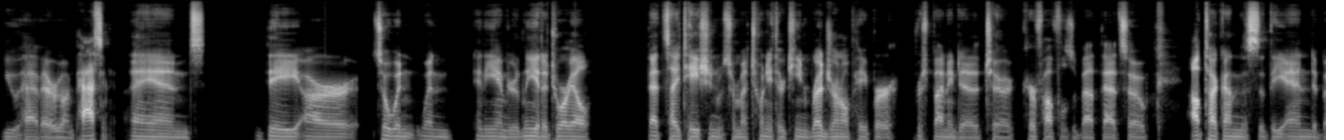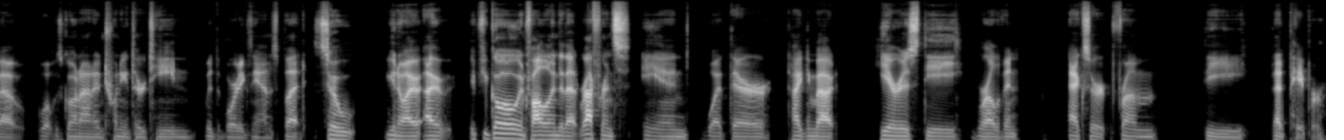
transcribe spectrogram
you have everyone passing it? And they are so when when in the and Lee editorial, that citation was from a 2013 Red Journal paper responding to to kerfuffles about that. So I'll talk on this at the end about what was going on in 2013 with the board exams. But so you know, I, I if you go and follow into that reference and what they're talking about, here is the relevant excerpt from the that paper.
